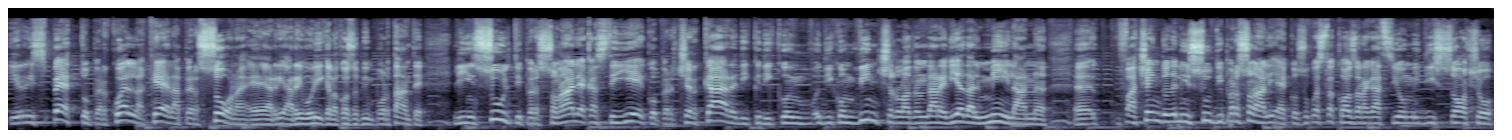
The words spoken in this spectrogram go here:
il rispetto per quella che è la persona, e arrivo lì che è la cosa più importante, gli insulti personali a Castiglieco per cercare di, di, di convincerlo ad andare via dal Milan eh, facendo degli insulti personali, ecco su questa cosa ragazzi io mi dissocio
